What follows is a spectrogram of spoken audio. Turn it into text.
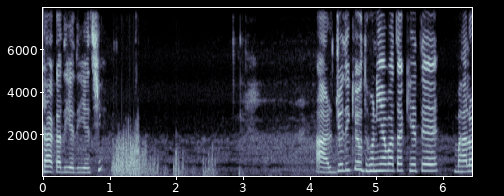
ঢাকা দিয়ে দিয়েছি। আর যদি কেউ ধনিয়া পাতা খেতে ভালো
